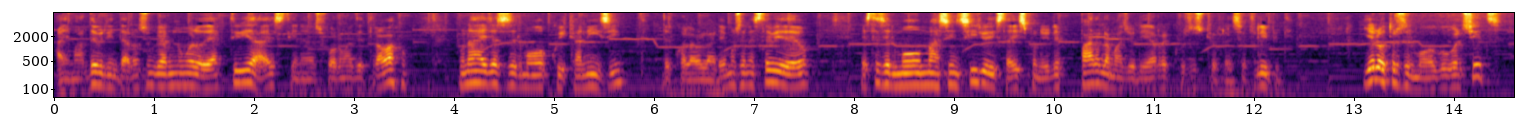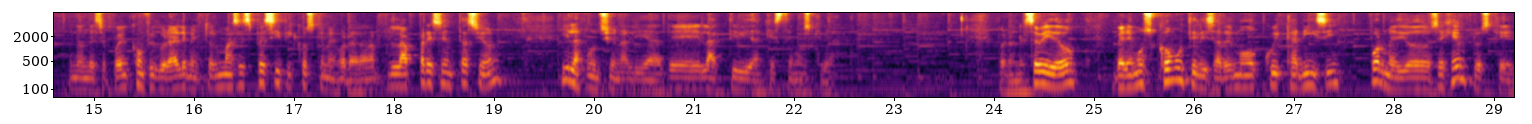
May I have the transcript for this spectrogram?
Además de brindarnos un gran número de actividades, tiene dos formas de trabajo. Una de ellas es el modo Quick and Easy, del cual hablaremos en este video. Este es el modo más sencillo y está disponible para la mayoría de recursos que ofrece Flippity. Y el otro es el modo Google Sheets, en donde se pueden configurar elementos más específicos que mejorarán la presentación y la funcionalidad de la actividad que estemos creando. Bueno, en este video veremos cómo utilizar el modo Quick and Easy por medio de dos ejemplos que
